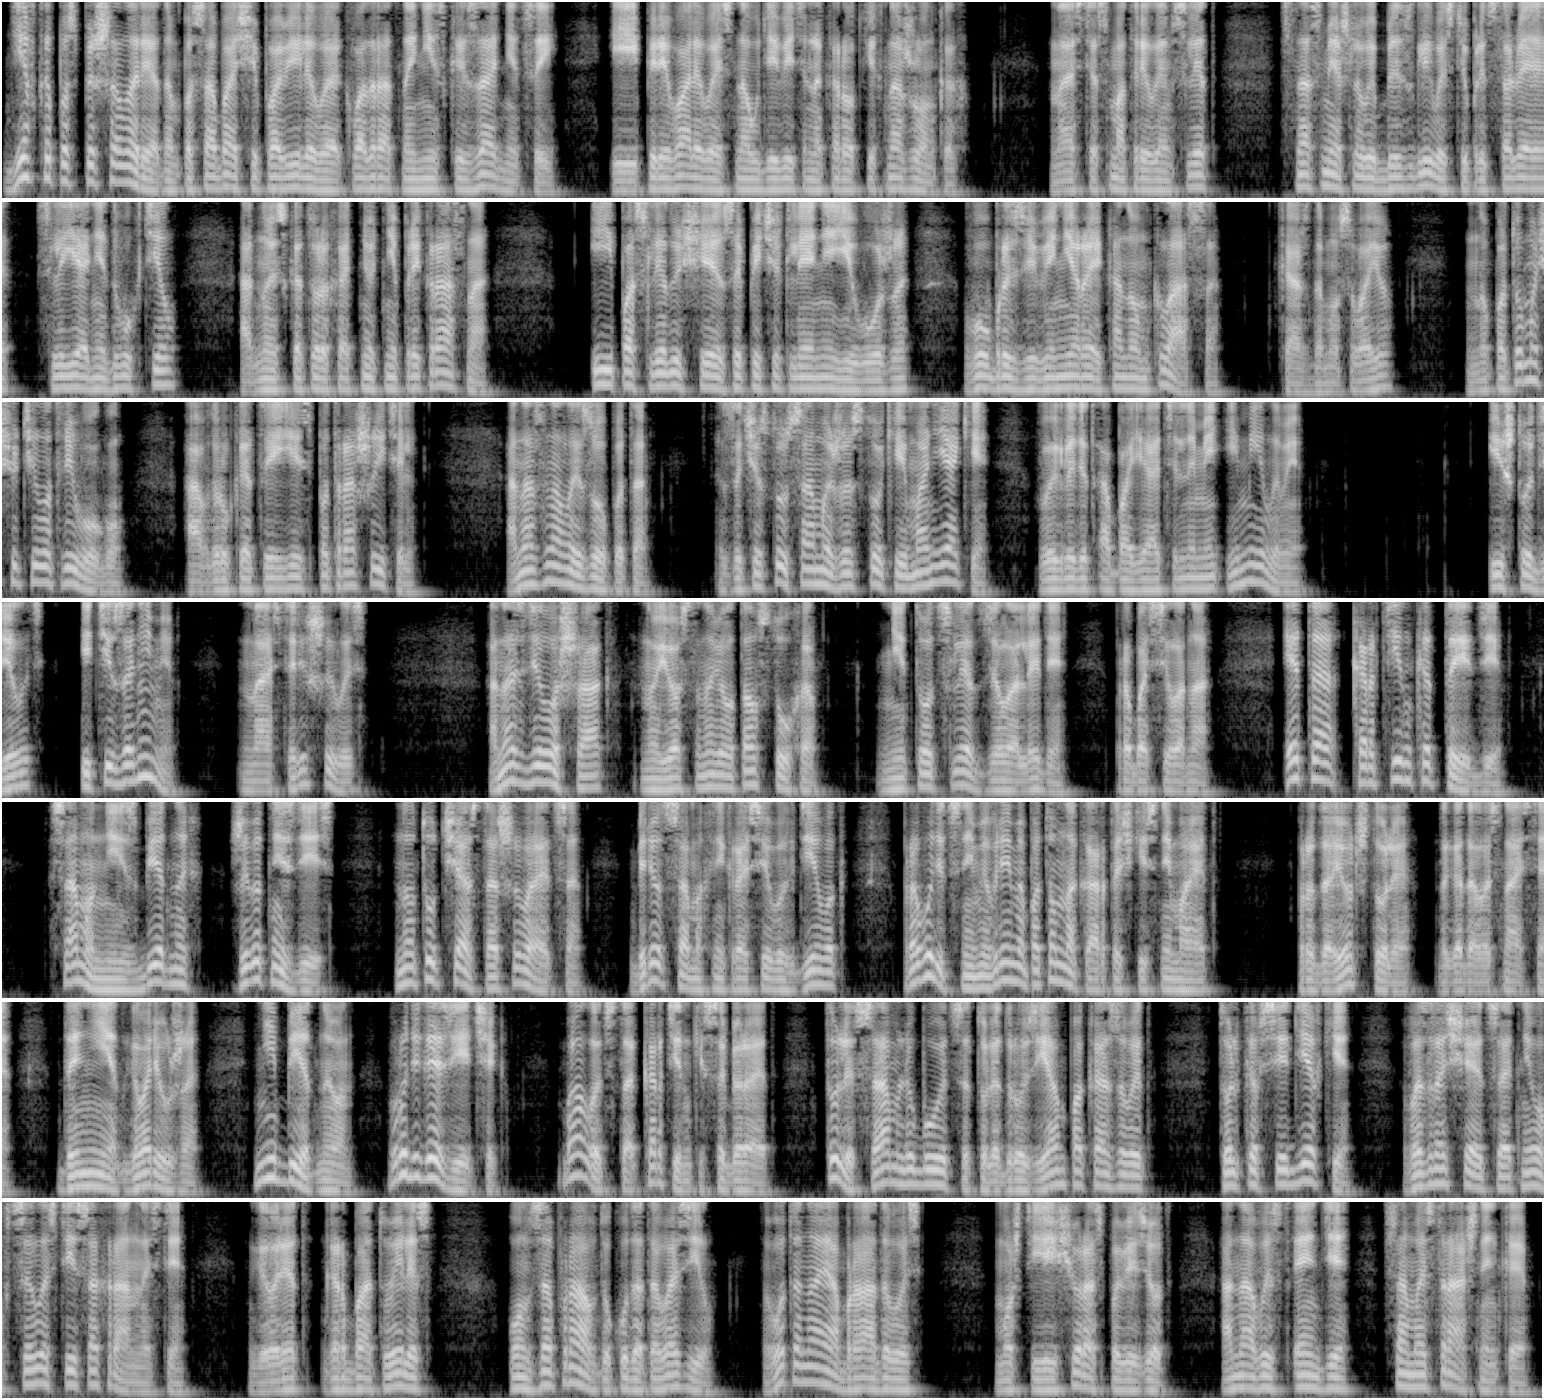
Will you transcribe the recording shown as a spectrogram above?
Девка поспешала рядом, по собачьи повиливая квадратной низкой задницей и переваливаясь на удивительно коротких ножонках. Настя смотрела им вслед, с насмешливой брезгливостью представляя слияние двух тел, одно из которых отнюдь не прекрасно, и последующее запечатление его же в образе Венеры эконом-класса. Каждому свое. Но потом ощутила тревогу. А вдруг это и есть потрошитель? Она знала из опыта. Зачастую самые жестокие маньяки выглядят обаятельными и милыми. И что делать? Идти за ними? Настя решилась. Она сделала шаг, но ее остановила толстуха. «Не тот след взяла леди», — пробасила она. «Это картинка Тедди. Сам он не из бедных, живет не здесь, но тут часто ошивается, берет самых некрасивых девок, проводит с ними время, потом на карточки снимает». «Продает, что ли?» — догадалась Настя. «Да нет, говорю же. Не бедный он, вроде газетчик. Балуется-то, картинки собирает. То ли сам любуется, то ли друзьям показывает. Только все девки возвращаются от него в целости и сохранности. Говорят, горбату Элис он за правду куда-то возил. Вот она и обрадовалась. Может, ей еще раз повезет. Она в Ист-Энди самая страшненькая.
